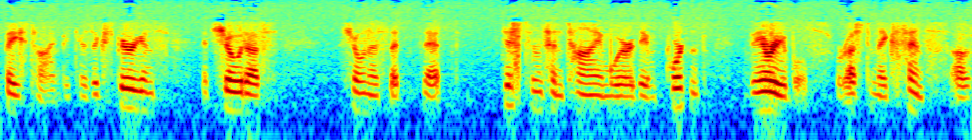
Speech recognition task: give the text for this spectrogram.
space-time because experience had showed us, shown us that, that distance and time were the important variables for us to make sense of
